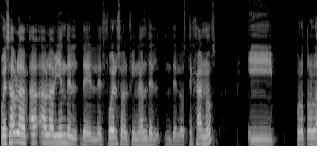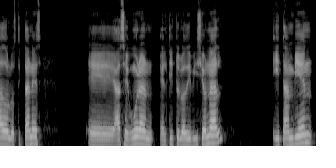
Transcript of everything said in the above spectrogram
pues habla, habla bien del, esfuerzo al final de los Tejanos. Y por otro lado, los Titanes eh, aseguran el título divisional. Y también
